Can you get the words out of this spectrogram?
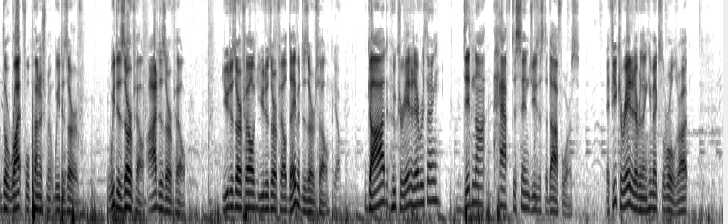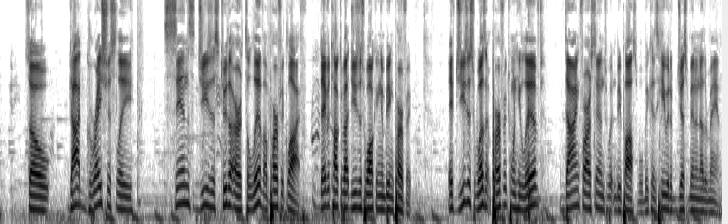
the rightful punishment we deserve. We deserve hell. I deserve hell. You deserve hell. You deserve hell. David deserves hell. Yep. God, who created everything, did not have to send Jesus to die for us. If He created everything, He makes the rules, right? So, God graciously sends Jesus to the earth to live a perfect life. David talked about Jesus walking and being perfect. If Jesus wasn't perfect when He lived, dying for our sins wouldn't be possible because He would have just been another man.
